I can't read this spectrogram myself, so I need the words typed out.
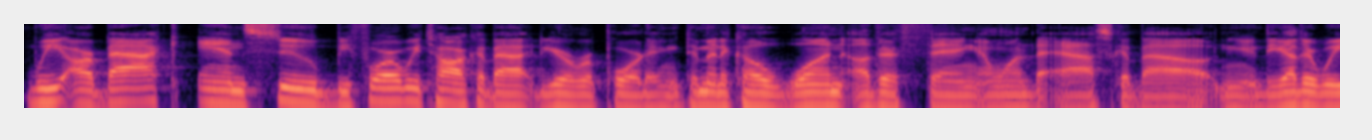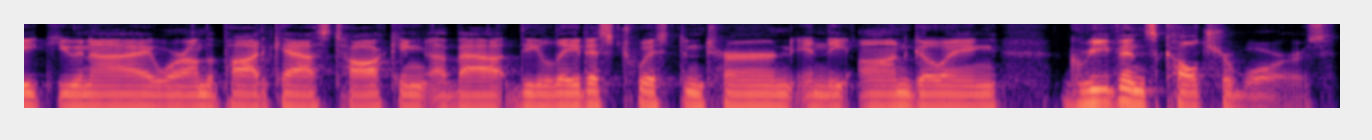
We are back. And Sue, before we talk about your reporting, Domenico, one other thing I wanted to ask about. You know, the other week, you and I were on the podcast talking about the latest twist and turn in the ongoing grievance culture wars.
